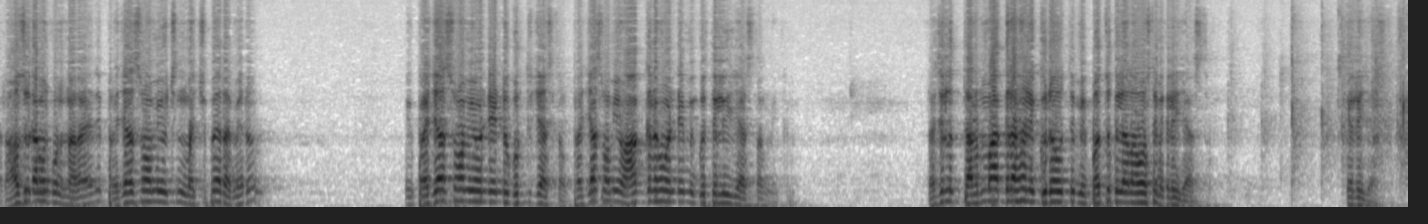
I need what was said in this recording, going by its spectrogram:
రాజులు అనుకుంటున్నారా? ఇది ప్రజాస్వామ్యం వచ్చింది మర్చిపోయారా మీరు? మీకు ప్రజాస్వామ్యం అంటే ఏంటో గుర్తు చేస్తాం. ప్రజాస్వామ్యం ఆగ్రహం అంటే మీకు తెలియజేస్తాం మీకు. ప్రజలు ధర్మాగ్రహానికి గురవుతూ మీ బతుకులు ఎలా వస్తే మీకు తెలియజేస్తాం. తెలియజేస్తాం.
